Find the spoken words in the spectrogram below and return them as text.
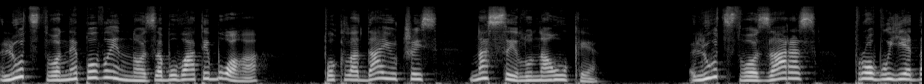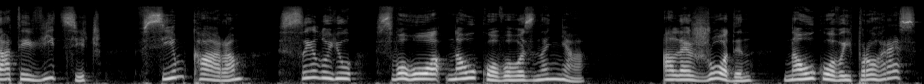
Людство не повинно забувати Бога, покладаючись на силу науки. Людство зараз пробує дати відсіч всім карам силою свого наукового знання, але жоден науковий прогрес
